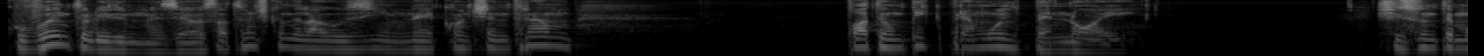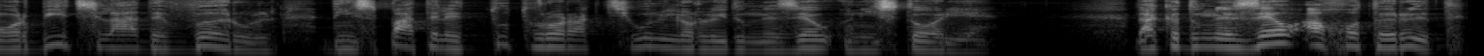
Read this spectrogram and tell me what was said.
cuvântul lui Dumnezeu sau atunci când îl auzim, ne concentrăm poate un pic prea mult pe noi. Și suntem orbiți la adevărul din spatele tuturor acțiunilor lui Dumnezeu în istorie. Dacă Dumnezeu a hotărât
